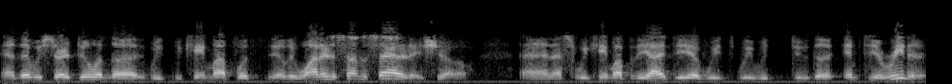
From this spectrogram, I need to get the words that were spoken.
And then we started doing the, we, we came up with, you know, they wanted us on the Saturday show. And that's when we came up with the idea of we, we would do the empty arena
